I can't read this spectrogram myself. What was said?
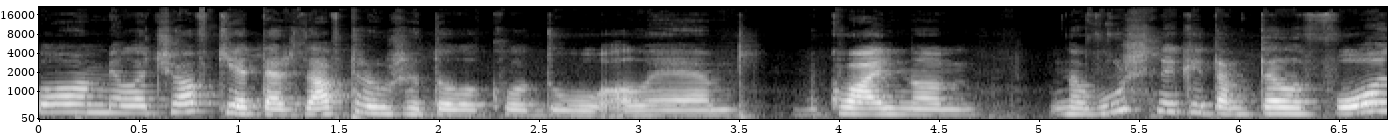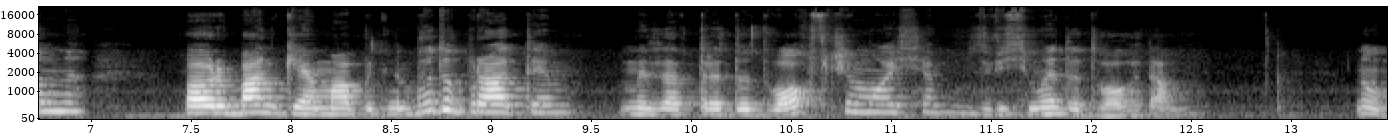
По мілочовці я теж завтра вже докладу, але буквально навушники, там телефон. Пауербанки я, мабуть, не буду брати. Ми завтра до двох вчимося, з 8 до 2 дам. Ну,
